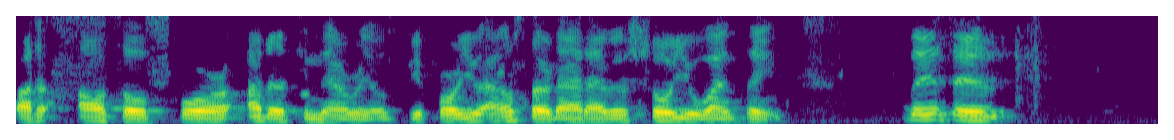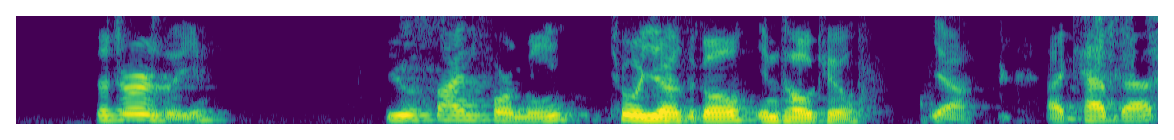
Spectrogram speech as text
but also for other scenarios? Before you answer that, I will show you one thing. This is the jersey you signed for me two years ago in Tokyo. Yeah, I kept that.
